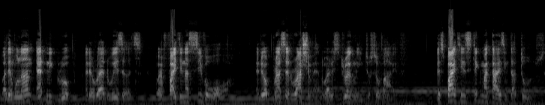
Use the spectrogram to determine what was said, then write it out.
where the Mulan ethnic group and the Red Wizards were fighting a civil war, and the oppressed Rashimen were struggling to survive. Despite his stigmatizing tattoos,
